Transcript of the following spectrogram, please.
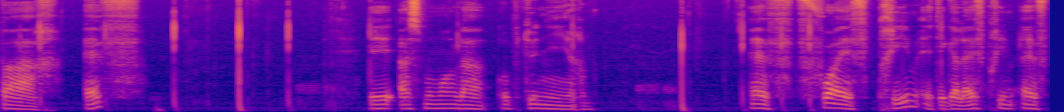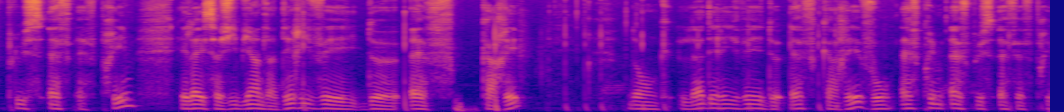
par f et à ce moment-là obtenir f fois f' est égal à f' f plus f f'. Et là, il s'agit bien de la dérivée de f carré. Donc, la dérivée de f carré vaut f' f plus f f',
